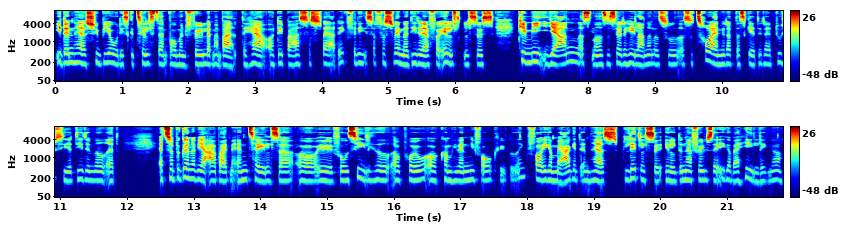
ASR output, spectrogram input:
i den her symbiotiske tilstand, hvor man føler, at man var alt det her, og det er bare så svært, ikke? Fordi så forsvinder de der forelskelseskemi i hjernen og sådan noget, og så ser det helt anderledes ud. Og så tror jeg netop, der sker det der, du siger, det med, at at så begynder vi at arbejde med antagelser og øh, forudsigelighed og prøve at komme hinanden i forkøbet, ikke? for ikke at mærke den her splittelse eller den her følelse af ikke at være helt længere.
